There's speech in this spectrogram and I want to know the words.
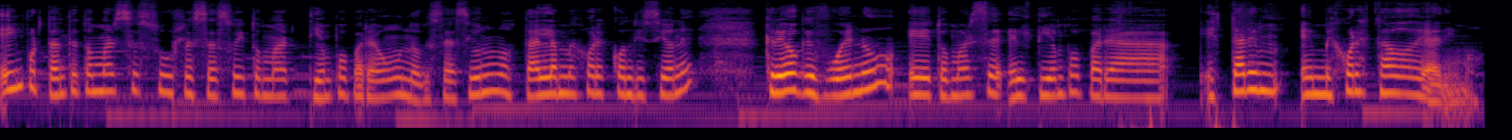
Es importante tomarse su receso y tomar tiempo para uno. O sea, si uno no está en las mejores condiciones, creo que es bueno eh, tomarse el tiempo para estar en, en mejor estado de ánimo.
